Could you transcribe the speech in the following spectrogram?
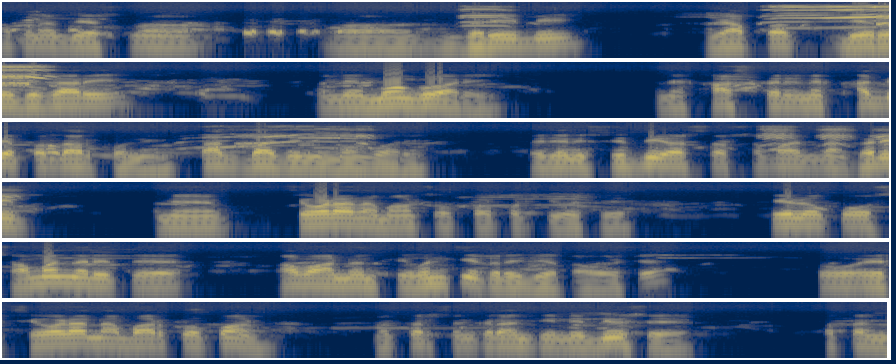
આપણા દેશમાં ગરીબી, વ્યાપક બેરોજગારી અને મોંઘવારી અને ખાસ કરીને ખાદ્ય પદાર્થોની શાકભાજીની મોંઘવારી કે જેની સીધી અસર સમાજના ગરીબ અને છેવાડાના માણસો પર પડતી હોય છે. એ લોકો સામાન્ય રીતે આવા આનંદથી વંચિત રહી જતા હોય છે. તો એ છેવાડાના બાળકો પણ મકર સંક્રાંતિને દિવસે પતંગ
